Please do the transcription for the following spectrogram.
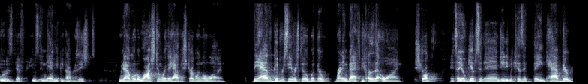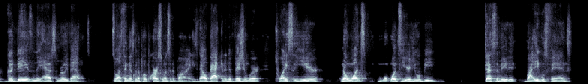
Dude is different. He was in the MVP conversations. You now go to Washington where they have a struggling O line. They have good receivers still, but their running backs, because of that O line, struggle. Antonio Gibson and JD McKissic, they have their good days and they have some really bad ones. So I think that's going to put Carson Wentz in the bind. He's now back in a division where twice a year, no, once, once a year, he will be decimated by Eagles fans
